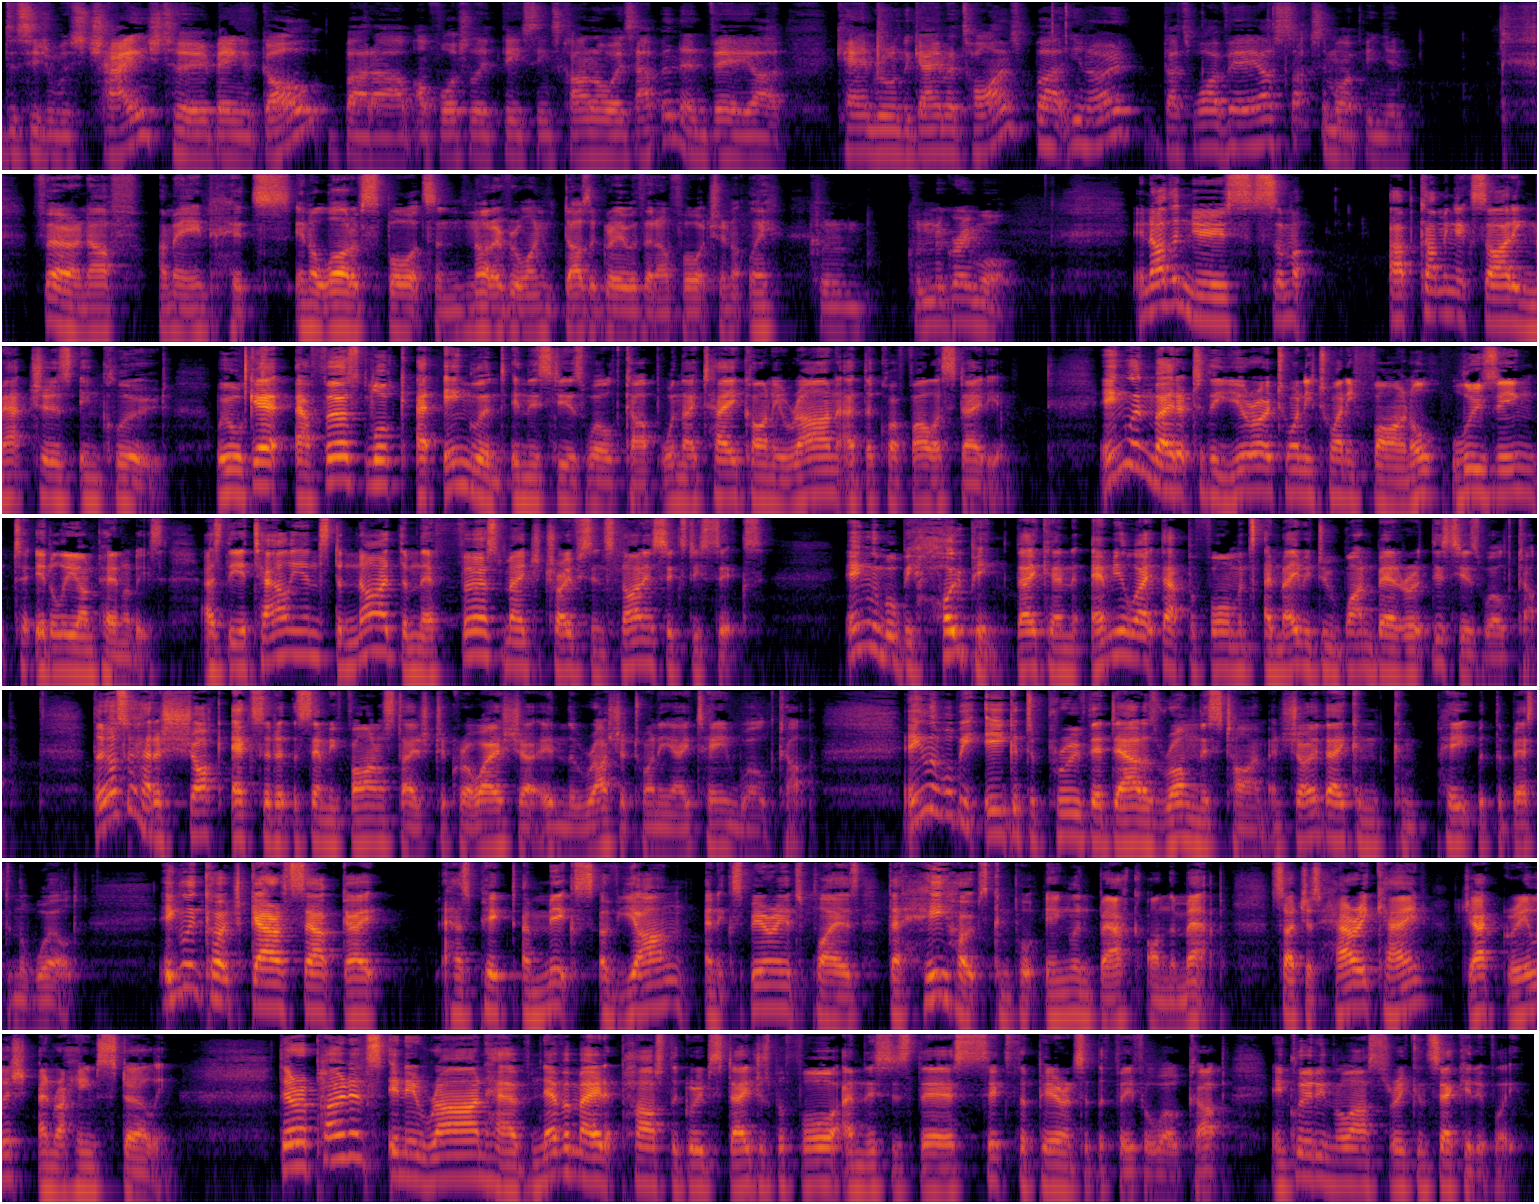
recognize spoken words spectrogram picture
decision was changed to being a goal. But um, unfortunately, these things can't always happen, and VAR can ruin the game at times. But you know that's why VAR sucks, in my opinion. Fair enough. I mean, it's in a lot of sports, and not everyone does agree with it, unfortunately. Couldn't couldn't agree more. In other news, some upcoming exciting matches include we will get our first look at England in this year's World Cup when they take on Iran at the Khalifa Stadium. England made it to the Euro 2020 final, losing to Italy on penalties, as the Italians denied them their first major trophy since 1966. England will be hoping they can emulate that performance and maybe do one better at this year's World Cup. They also had a shock exit at the semi final stage to Croatia in the Russia 2018 World Cup. England will be eager to prove their doubters wrong this time and show they can compete with the best in the world. England coach Gareth Southgate has picked a mix of young and experienced players that he hopes can put England back on the map, such as Harry Kane, Jack Grealish, and Raheem Sterling. Their opponents in Iran have never made it past the group stages before, and this is their sixth appearance at the FIFA World Cup, including the last three consecutively.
